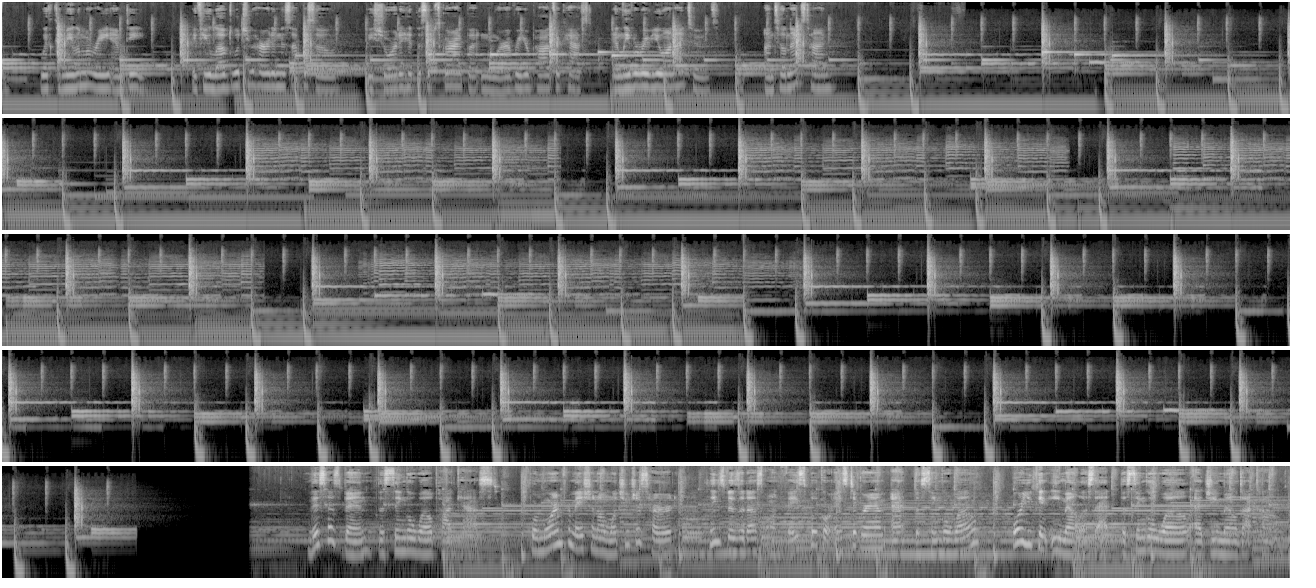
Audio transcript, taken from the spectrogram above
with Camila Marie, MD. If you loved what you heard in this episode, be sure to hit the subscribe button wherever your pods are cast and leave a review on iTunes. Until next time. This has been the Single Well podcast. For more information on what you just heard, please visit us on Facebook or Instagram at The Single Well, or you can email us at thesinglewell at gmail.com.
